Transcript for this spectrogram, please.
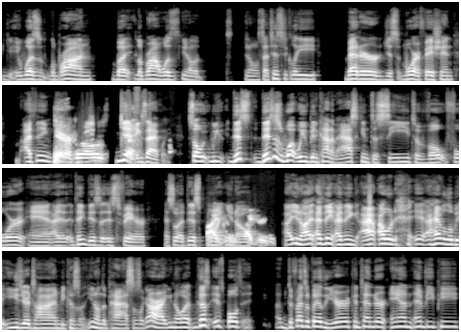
it wasn't LeBron, but LeBron was you know s- you know statistically better, just more efficient. I think Derrick Rose. yeah, exactly. So we this this is what we've been kind of asking to see to vote for, and I, I think this is fair. And so at this point, agree. you know, I you know, I, I think I think I, I would eh, I have a little bit easier time because you know in the past I was like, all right, you know what, because it's both eh, a defensive player of the year contender and MVP.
